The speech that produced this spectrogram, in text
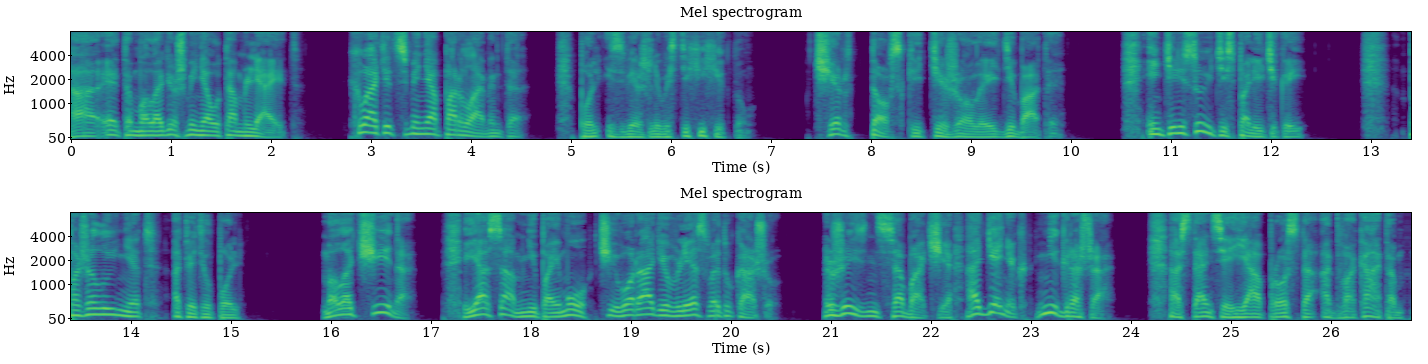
а эта молодежь меня утомляет. Хватит с меня парламента. Поль из вежливости хихикнул. Чертовски тяжелые дебаты. Интересуетесь политикой?» «Пожалуй, нет», — ответил Поль. «Молодчина! Я сам не пойму, чего ради влез в эту кашу. Жизнь собачья, а денег ни гроша. Останься я просто адвокатом,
